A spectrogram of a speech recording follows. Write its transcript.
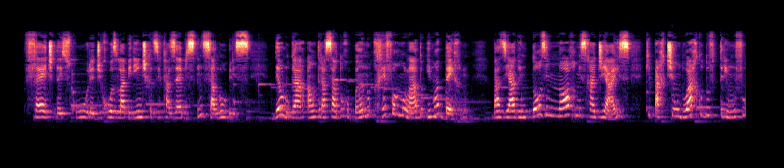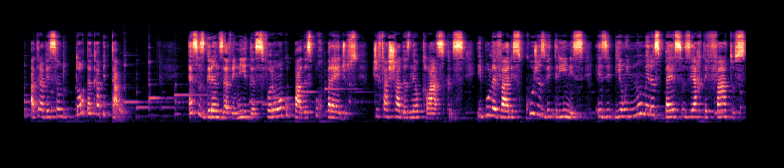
fétida, escura, de ruas labirínticas e casebres insalubres, deu lugar a um traçado urbano reformulado e moderno, baseado em 12 enormes radiais que partiam do Arco do Triunfo, atravessando toda a capital. Essas grandes avenidas foram ocupadas por prédios de fachadas neoclássicas e bulevares cujas vitrines exibiam inúmeras peças e artefatos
